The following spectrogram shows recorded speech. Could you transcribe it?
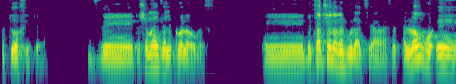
פתוח יותר. ואתה שומע את זה לכל האורך. אה, בצד של הרגולציה אז אתה לא רואה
